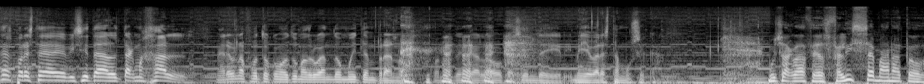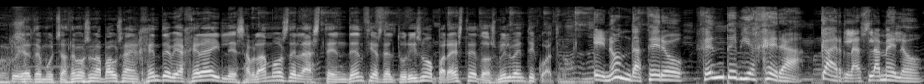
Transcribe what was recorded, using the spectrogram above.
Gracias por esta visita al Taj Mahal. Me haré una foto como tú madrugando muy temprano, cuando tenga la ocasión de ir. Y me llevaré esta música. Muchas gracias, feliz semana a todos. Cuídate mucho. Hacemos una pausa en Gente Viajera y les hablamos de las tendencias del turismo para este 2024. En Onda Cero, gente viajera, Carlas Lamelo.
